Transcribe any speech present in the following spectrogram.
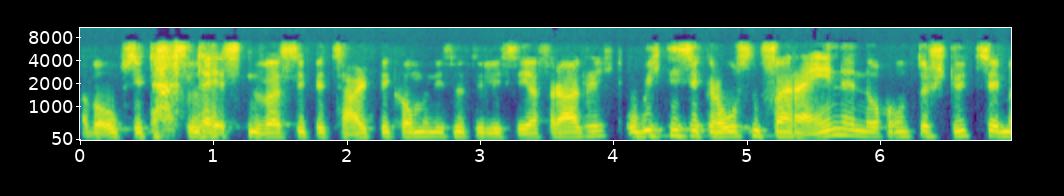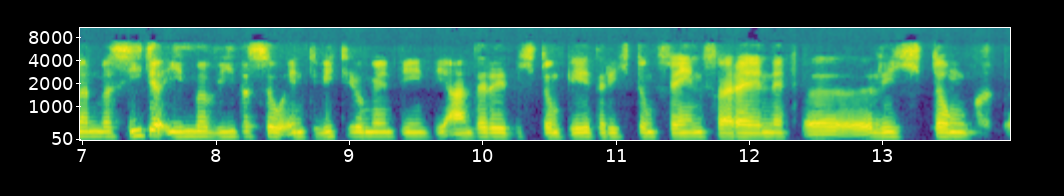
Aber ob sie das leisten, was sie bezahlt bekommen, ist natürlich sehr fraglich. Ob ich diese großen Vereine noch unterstütze, man, man sieht ja immer wieder so Entwicklungen, die in die andere Richtung geht, Richtung Fanvereine, äh, Richtung äh,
